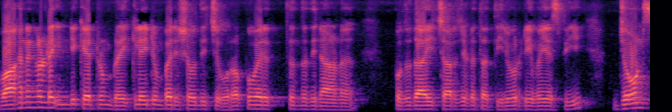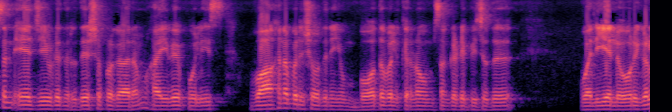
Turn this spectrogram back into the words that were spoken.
വാഹനങ്ങളുടെ ഇൻഡിക്കേറ്ററും ബ്രേക്ക് ലൈറ്റും പരിശോധിച്ച് ഉറപ്പുവരുത്തുന്നതിനാണ് പുതുതായി ചാർജ് എടുത്ത തിരൂർ ഡിവൈഎസ്പി ജോൺസൺ എ ജെയുടെ നിർദ്ദേശപ്രകാരം ഹൈവേ പോലീസ് വാഹന പരിശോധനയും ബോധവൽക്കരണവും സംഘടിപ്പിച്ചത്. വലിയ ലോറികൾ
